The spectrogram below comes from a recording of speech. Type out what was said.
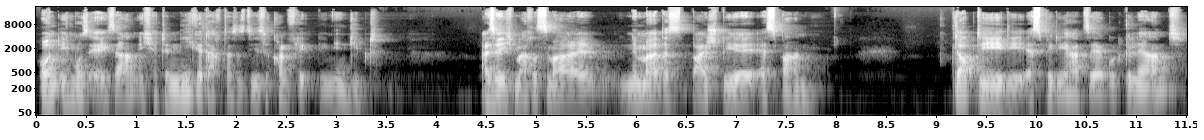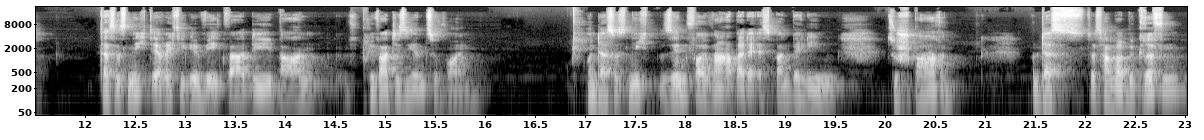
Und ich muss ehrlich sagen, ich hätte nie gedacht, dass es diese Konfliktlinien gibt. Also ich mache es mal, nimm mal das Beispiel S-Bahn. Ich glaube, die, die SPD hat sehr gut gelernt, dass es nicht der richtige Weg war, die Bahn privatisieren zu wollen. Und dass es nicht sinnvoll war, bei der S-Bahn Berlin zu sparen. Und das, das haben wir begriffen.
